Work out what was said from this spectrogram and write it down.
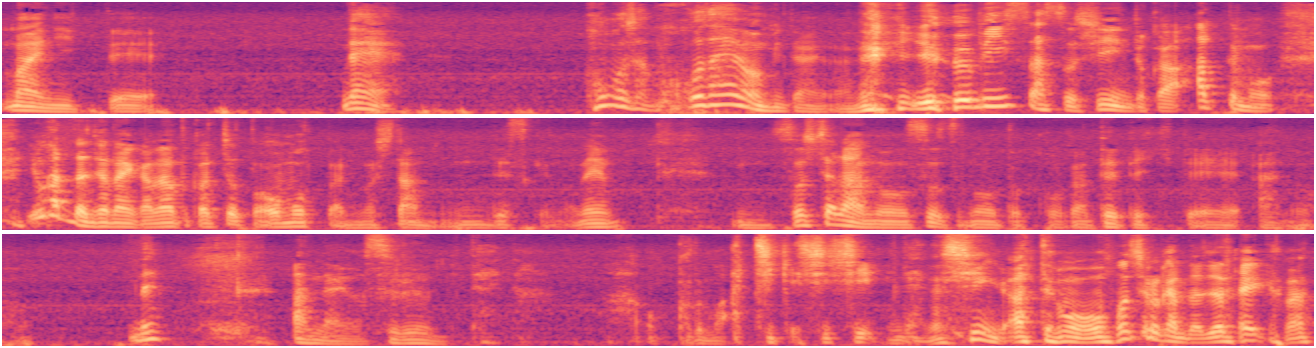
前に行って、ね本郷さんここだよみたいなね、指さすシーンとかあってもよかったんじゃないかなとかちょっと思ったりもしたんですけどね。うん、そしたらあの、スーツの男が出てきて、あの、ね、案内をするみたいな。子供あっち行けししみたいなシーンがあっても面白かったんじゃないかな。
